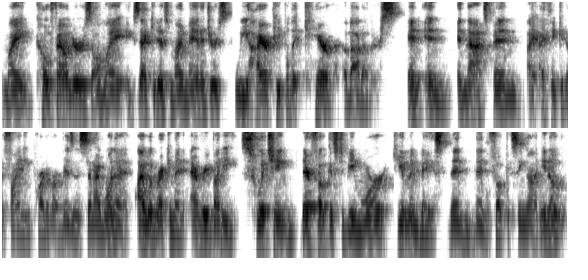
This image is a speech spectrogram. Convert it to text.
my co-founders, all my executives, my managers. We hire people that care about others, and and and that's been I, I think a defining part of our business. And I want to I would recommend everybody switching their focus to be more human based than than focusing on you know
